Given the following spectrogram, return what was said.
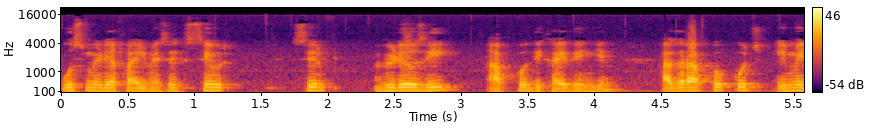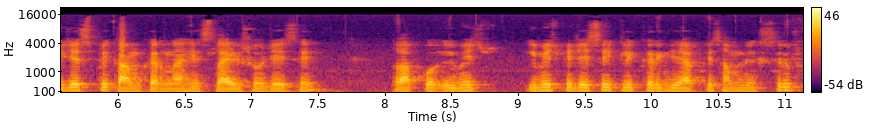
उस मीडिया फ़ाइल में से सिर्फ़ सिर्फ़ वीडियोज़ ही आपको दिखाई देंगे। अगर आपको कुछ इमेजेस पे काम करना है स्लाइड शो जैसे तो आपको इमेज इमेज पे जैसे ही क्लिक करेंगे, आपके सामने सिर्फ़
